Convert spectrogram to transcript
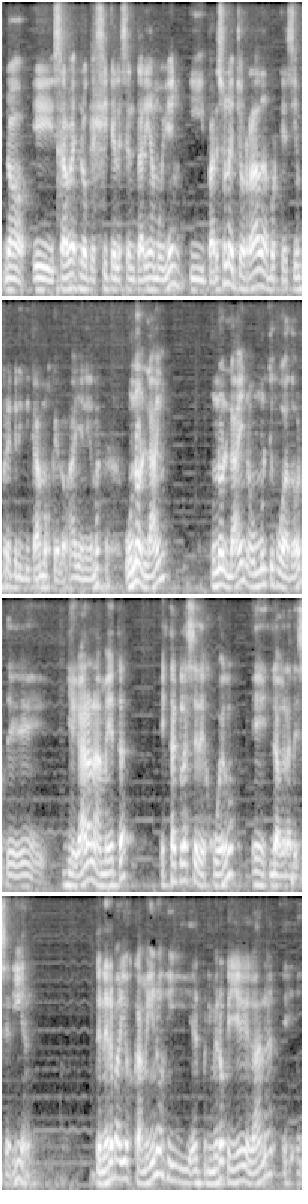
no, y sabes lo que sí que le sentaría muy bien. Y parece una chorrada porque siempre criticamos que los hayan y demás. Un online, un online o un multijugador de llegar a la meta, esta clase de juego, eh, lo agradecerían. Tener varios caminos y el primero que llegue gana, eh, eh,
